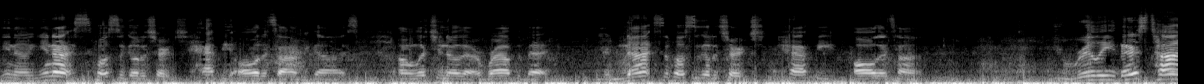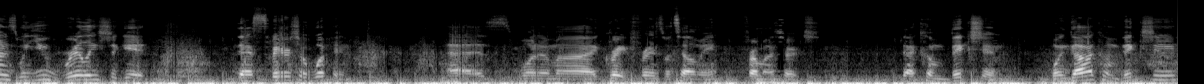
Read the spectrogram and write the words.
you know, you're not supposed to go to church happy all the time, you guys. I'm gonna let you know that right off the bat. You're not supposed to go to church happy all the time. You really, there's times when you really should get that spiritual whipping as one of my great friends would tell me from my church. That conviction. When God convicts you,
